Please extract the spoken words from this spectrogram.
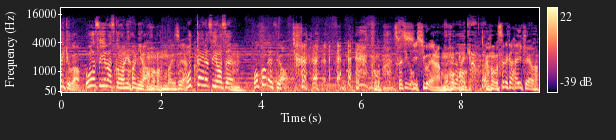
廃墟が多すぎますこの日本には。ほんまにそうや。もったいなすぎます、ん。ここですよ。もうそれし死後。やなもう。それが廃墟。それが廃墟やわ。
